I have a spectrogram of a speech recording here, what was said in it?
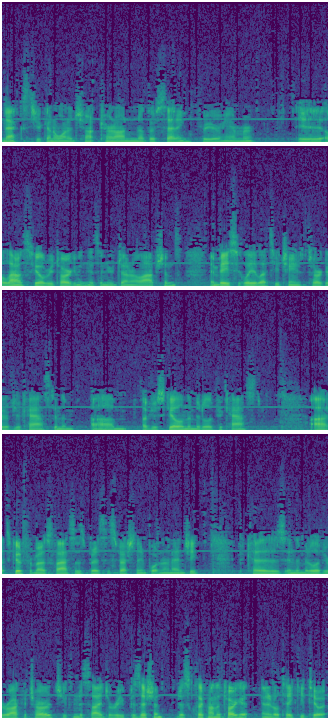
Next, you're going to want to turn on another setting for your hammer. It allows skill retargeting, it's in your general options, and basically it lets you change the target of your cast in the um, of your skill in the middle of your cast. Uh, it's good for most classes, but it's especially important on engi, because in the middle of your rocket charge, you can decide to reposition. Just click on the target, and it'll take you to it.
